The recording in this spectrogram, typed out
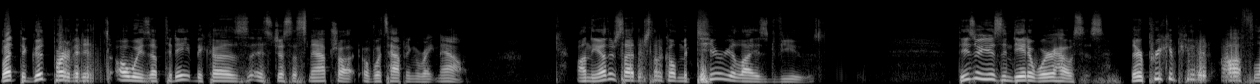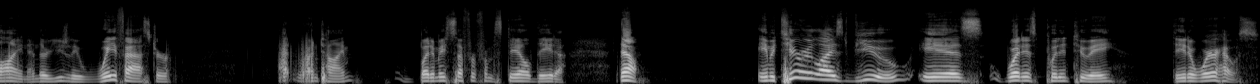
But the good part of it is it's always up to date because it's just a snapshot of what's happening right now. On the other side, there's something called materialized views. These are used in data warehouses. They're pre-computed offline and they're usually way faster at runtime, but it may suffer from stale data. Now, a materialized view is what is put into a data warehouse.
